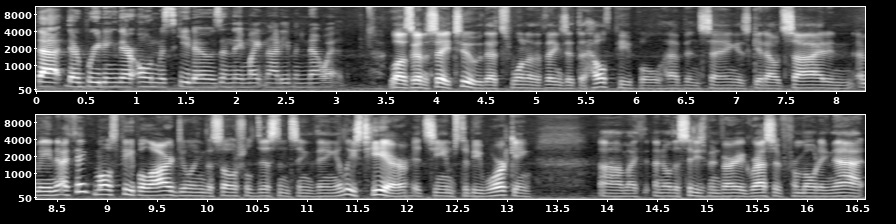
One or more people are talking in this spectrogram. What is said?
that they're breeding their own mosquitoes and they might not even know it. Well, I was going to say too. That's one of the things that the health people have been saying is get outside. And I mean, I think most people are doing the social distancing thing. At least here, it seems to be working. Um, I, I know the city's been very aggressive promoting that,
